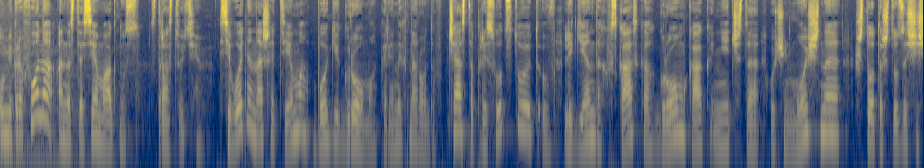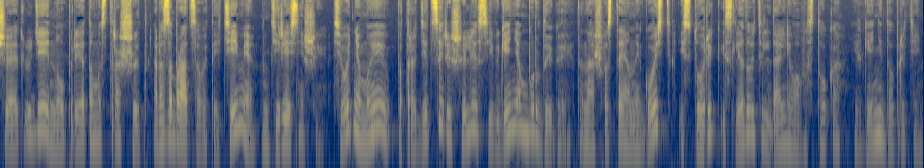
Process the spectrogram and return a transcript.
У микрофона Анастасия Магнус. Здравствуйте. Сегодня наша тема – боги грома коренных народов. Часто присутствуют в легендах, в сказках гром как нечто очень мощное, что-то, что защищает людей, но при этом и страшит. Разобраться в этой теме интереснейшей. Сегодня мы по традиции решили с Евгением Бурдыгой. Это наш постоянный гость, историк, исследователь Дальнего Востока. Евгений, добрый день.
